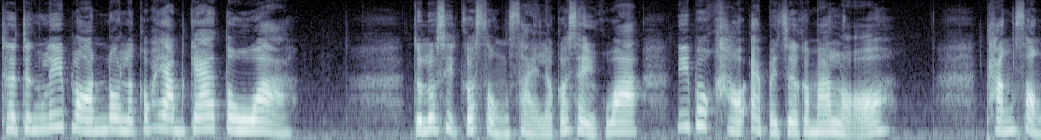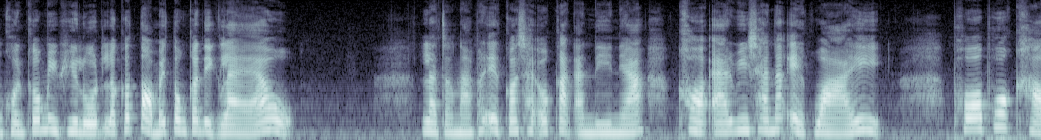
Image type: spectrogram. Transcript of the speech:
เธอจึงรีบร้อนรนแล้วก็พยายามแก้ตัวจนลูกศิษย์ก็สงสัยแล้วก็ใส่อีกว่า นี่พวกเขาแอบไปเจอกันมาเหรอ ทั้งสองคนก็มีพิรุษแล้วก็ตอบไม่ตรงกันอีกแล้ว หลังจากนั้นพระเอกก็ใช้โอกาสอันดีเนี้ย ขอแอดวิชันนางเอกไว้ เพราะว่าพวกเขา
